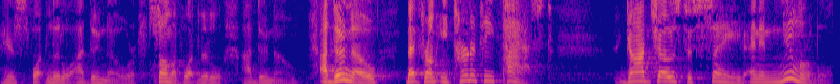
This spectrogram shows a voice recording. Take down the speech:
Here's what little I do know, or some of what little I do know. I do know that from eternity past, God chose to save an innumerable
